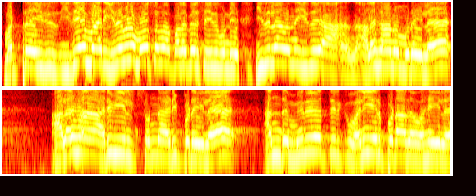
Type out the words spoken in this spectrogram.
மற்ற இது இதே மாதிரி இதை விட மோசமா பல பேர் செய்து கொண்டு இதெல்லாம் வந்து இது அழகான முறையில அழகா அறிவியல் சொன்ன அடிப்படையில அந்த மிருகத்திற்கு வழி ஏற்படாத வகையில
